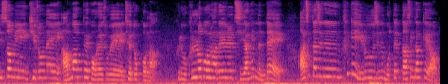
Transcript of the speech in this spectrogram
빗썸이 기존의 암호화폐 거래소의 제도권화 그리고 글로벌화를 지향했는데 아직까지는 크게 이루지는 못했다 생각해요.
